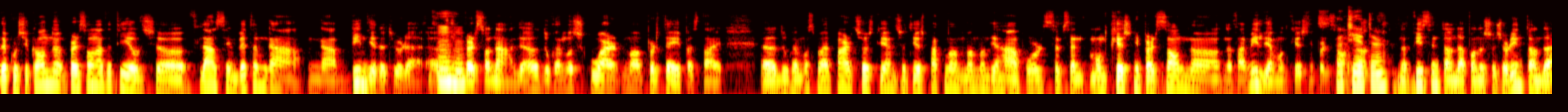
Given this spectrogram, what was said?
dhe kur shikon persona të tillë që flasin vetëm nga nga bindjet e tyre mm -hmm. personale, duke mos shkuar më përtej pastaj duke mos ma e parë çështjen që të jesh pak më më mendjehapur sepse mund të kesh një person në në familje, mund të kesh një person në, në fisin tënd apo në shoqërinë tënde.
